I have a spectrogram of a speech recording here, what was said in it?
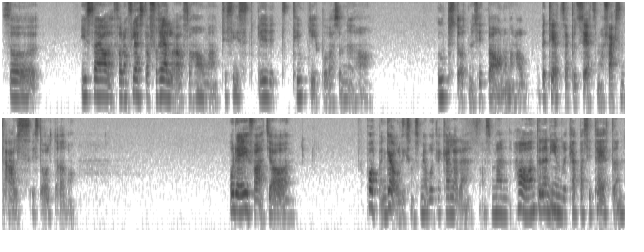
så gissar jag för de flesta föräldrar så har man till sist blivit tokig på vad som nu har uppstått med sitt barn och man har betett sig på ett sätt som man faktiskt inte alls är stolt över. Och det är ju för att jag proppen går, liksom, som jag brukar kalla det. Alltså man har inte den inre kapaciteten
